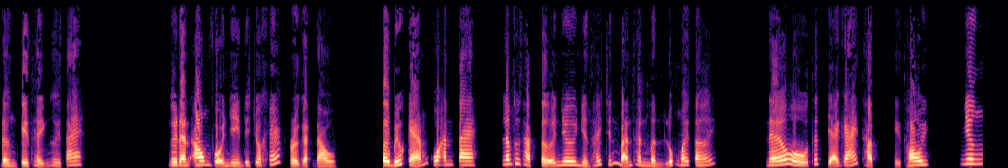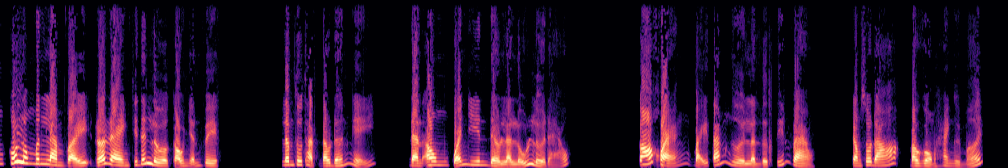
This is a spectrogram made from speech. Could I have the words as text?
Đừng kỳ thị người ta. Người đàn ông vội nhìn đi chỗ khác rồi gật đầu. Từ biểu cảm của anh ta, lâm thu thạch tựa như nhìn thấy chính bản thân mình lúc mới tới. Nếu thích giả gái thật thì thôi, nhưng cố long minh làm vậy rõ ràng chỉ đến lừa cậu nhận việc. Lâm thu thạch đau đến nghĩ, đàn ông quả nhiên đều là lũ lừa đảo. Có khoảng bảy tám người lần lượt tiến vào, trong số đó bao gồm hai người mới.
